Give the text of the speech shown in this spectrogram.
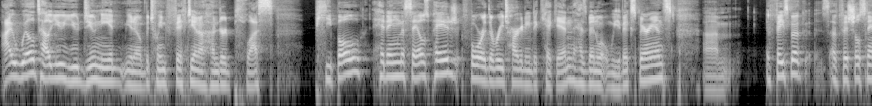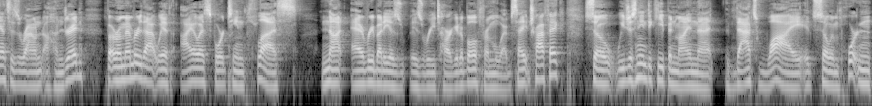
I will tell you, you do need, you know, between 50 and 100 plus people hitting the sales page for the retargeting to kick in has been what we've experienced. Um, Facebook's official stance is around 100, but remember that with iOS 14 plus, not everybody is is retargetable from website traffic. So we just need to keep in mind that that's why it's so important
